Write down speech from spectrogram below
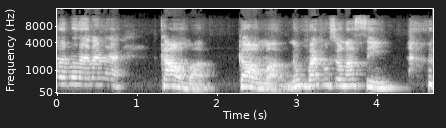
blá, blá, blá. Calma, calma, não vai funcionar assim. Eu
